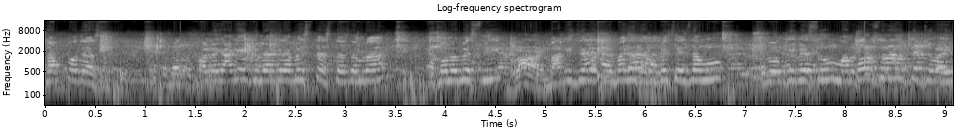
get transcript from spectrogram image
সব পদে আছে অনেক আগে এগুলো আগে বেচতে আসতে আসতে আমরা এখনও বেশি বাকি যে তখন বেঁচে যাব এবং কি বেচুম মানুষ ঐতিহ্যবাহী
